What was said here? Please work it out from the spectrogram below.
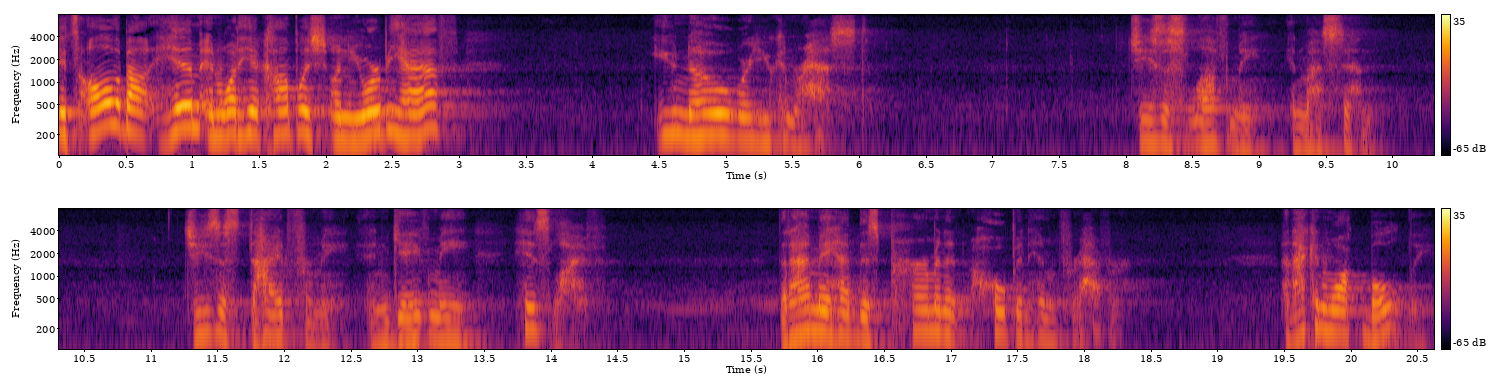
it's all about him and what he accomplished on your behalf. You know where you can rest. Jesus loved me in my sin. Jesus died for me and gave me his life that I may have this permanent hope in him forever. And I can walk boldly.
